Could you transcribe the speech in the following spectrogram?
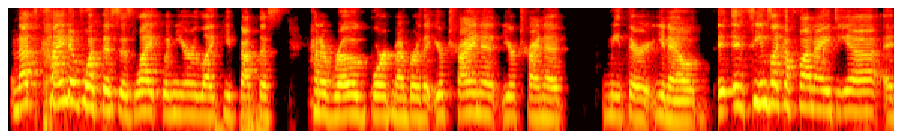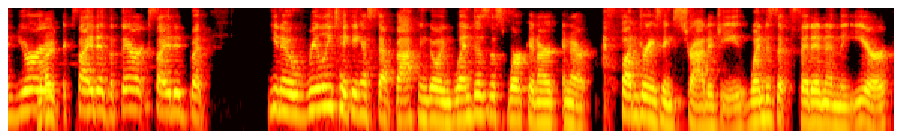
And that's kind of what this is like when you're like you've got this kind of rogue board member that you're trying to you're trying to meet their you know it, it seems like a fun idea and you're right. excited that they're excited but you know really taking a step back and going when does this work in our in our fundraising strategy? When does it fit in in the year?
